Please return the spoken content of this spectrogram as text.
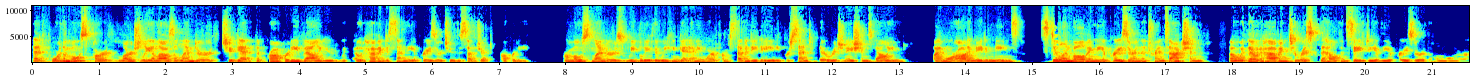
that, for the most part, largely allows a lender to get the property valued without having to send the appraiser to the subject property. For most lenders, we believe that we can get anywhere from 70 to 80% of their originations valued by more automated means, still involving the appraiser in the transaction, but without having to risk the health and safety of the appraiser, the homeowner,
